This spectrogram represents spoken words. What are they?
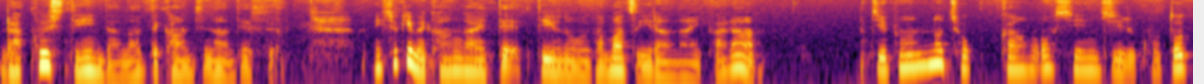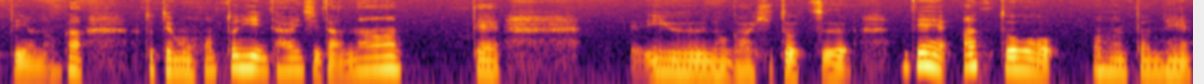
楽していいんだなって感じなんです。一生懸命考えてっていうのがまずいらないから自分の直感を信じることっていうのがとても本当に大事だなっていうのが一つであとうんとね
